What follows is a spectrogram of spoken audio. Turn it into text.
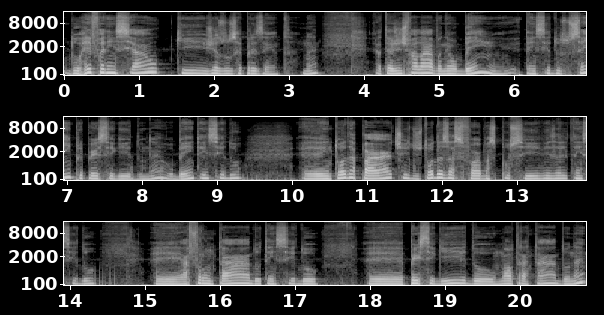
do referencial que Jesus representa, né? Até a gente falava, né? O bem tem sido sempre perseguido, né? O bem tem sido é, em toda parte, de todas as formas possíveis, ele tem sido é, afrontado, tem sido é, perseguido, maltratado, né?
